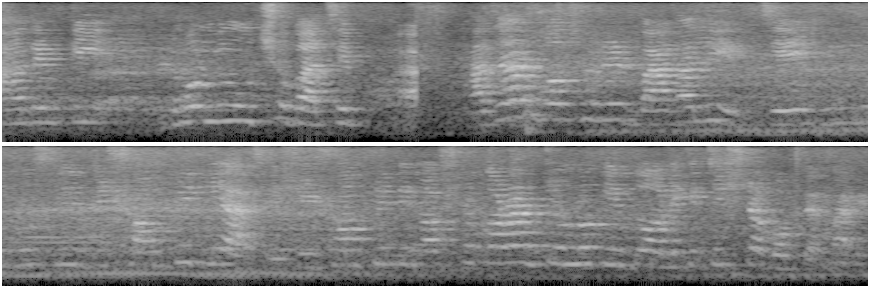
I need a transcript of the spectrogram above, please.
আমাদের একটি ধর্মীয় উৎসব আছে হাজার বছরের বাঙালির যে হিন্দু মুসলিম যে সম্প্রীতি আছে, সেই সম্প্রীতি নষ্ট করার জন্য কিন্তু অনেকে চেষ্টা করতে পারে।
